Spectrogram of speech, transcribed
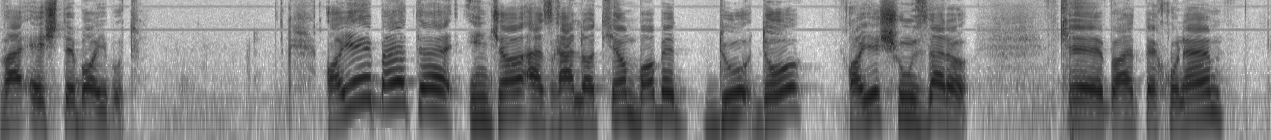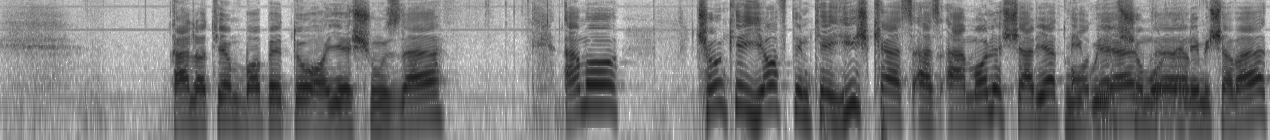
و اشتباهی بود. آیه بعد اینجا از غلاطیان باب دو, دو آیه 16 رو که باید بخونم. غلاطیان باب دو آیه 16 اما چون که یافتیم که هیچ کس از اعمال شریعت عادل شمرده نمی شود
